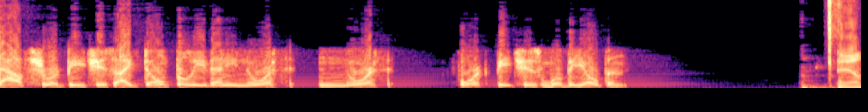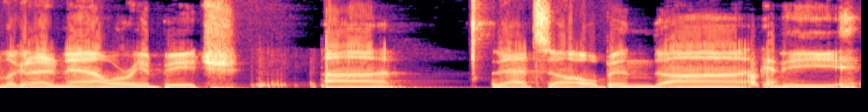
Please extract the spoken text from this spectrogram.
South Shore beaches. I don't believe any North North Fork beaches will be open. Yeah, I'm looking at it now. Orient Beach. Uh, that's uh, opened. Uh, Okay. The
